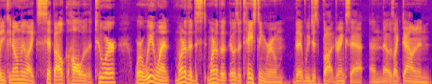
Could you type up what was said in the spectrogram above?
you can only like sip alcohol with a tour. Where we went, one of the one of the it was a tasting room that we just bought drinks at, and that was like down in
